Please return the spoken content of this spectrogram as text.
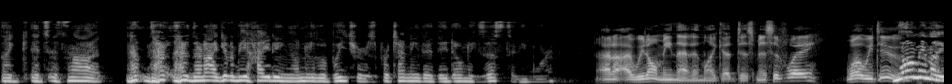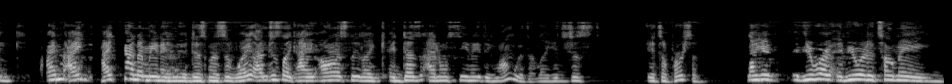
Like, it's it's not. They're, they're not going to be hiding under the bleachers pretending that they don't exist anymore. I, don't, I we don't mean that in like a dismissive way. Well, we do. No, I mean like I'm, I I kind of mean it in a dismissive way. I'm just like I honestly like it does. I don't see anything wrong with it. Like it's just it's a person. Like if, if you were if you were to tell me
